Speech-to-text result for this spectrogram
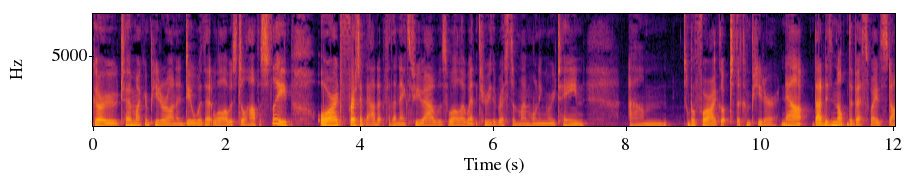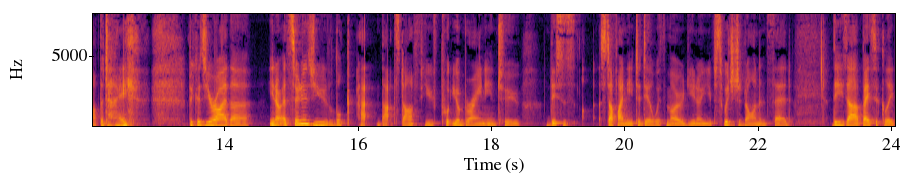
go turn my computer on and deal with it while I was still half asleep, or I'd fret about it for the next few hours while I went through the rest of my morning routine um, before I got to the computer. Now, that is not the best way to start the day because you're either, you know, as soon as you look at that stuff, you've put your brain into this is stuff I need to deal with mode. You know, you've switched it on and said, these are basically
